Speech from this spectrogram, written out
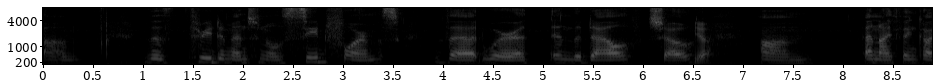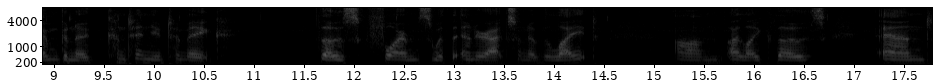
um, the three dimensional seed forms that were at, in the Dal show. Yeah. And I think I'm going to continue to make those forms with the interaction of the light. Um, I like those. And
